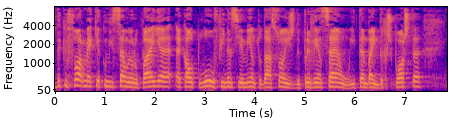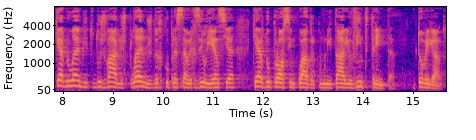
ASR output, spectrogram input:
De que forma é que a Comissão Europeia acautelou o financiamento de ações de prevenção e também de resposta, quer no âmbito dos vários planos de recuperação e resiliência, quer do próximo quadro comunitário 2030? Muito obrigado.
